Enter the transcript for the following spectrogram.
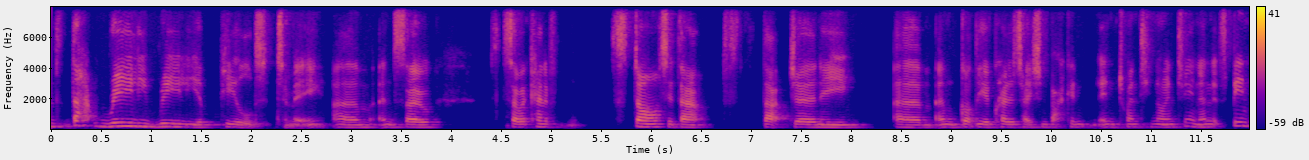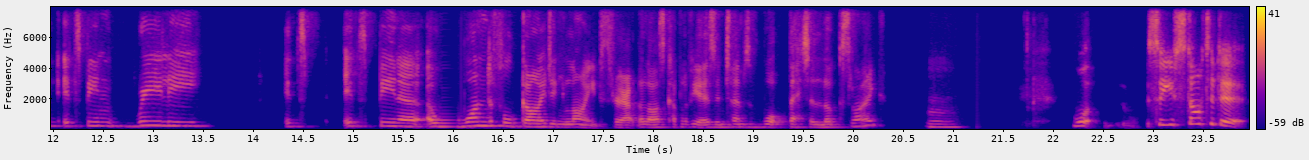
and that really really appealed to me. Um, and so so i kind of started that that journey um, and got the accreditation back in in 2019 and it's been it's been really it's it's been a, a wonderful guiding light throughout the last couple of years in terms of what better looks like. Mm. What so you started it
